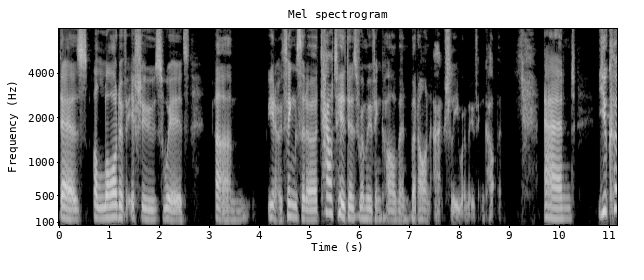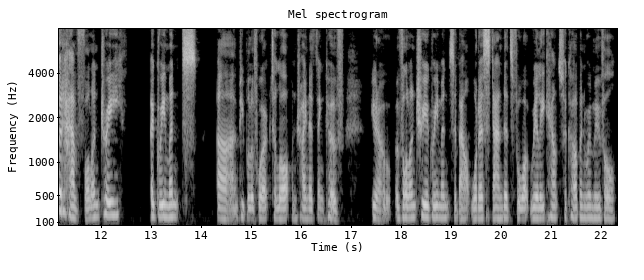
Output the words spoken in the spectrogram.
there's a lot of issues with um, you know things that are touted as removing carbon but aren't actually removing carbon and you could have voluntary agreements uh, people have worked a lot on trying to think of you know voluntary agreements about what are standards for what really counts for carbon removal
